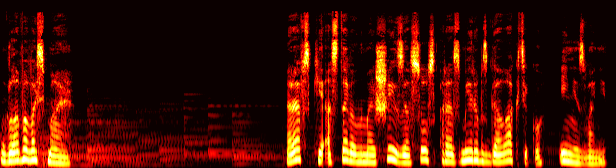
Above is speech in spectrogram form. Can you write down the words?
Глава восьмая. Равский оставил на моей шее засос размером с галактику и не звонит.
